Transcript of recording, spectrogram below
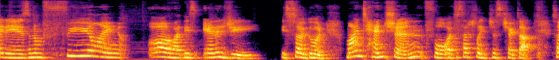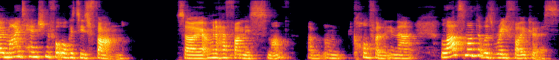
August, ladies, and I'm feeling oh, like this energy is so good. My intention for I just actually just checked up. So, my intention for August is fun. So, I'm going to have fun this month. I'm, I'm confident in that. Last month it was refocus.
